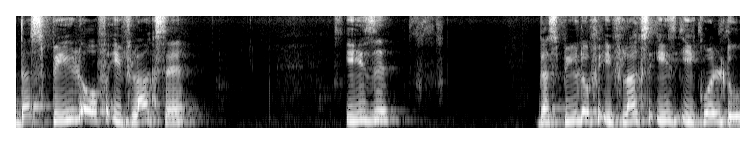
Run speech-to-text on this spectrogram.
the speed of efflux is the speed of efflux is equal to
